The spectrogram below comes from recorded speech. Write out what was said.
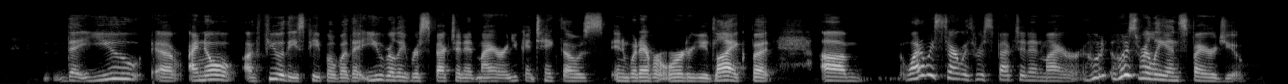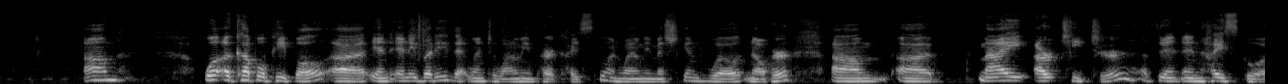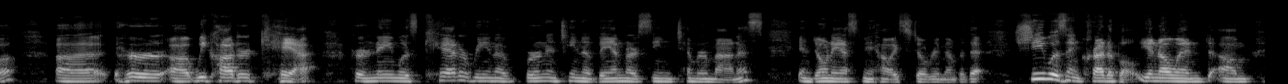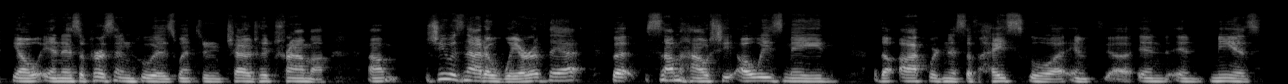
that you uh, i know a few of these people but that you really respect and admire and you can take those in whatever order you'd like but um, why don't we start with respect and admire? Who, who's really inspired you? Um, well, a couple people, uh, and anybody that went to Wyoming Park High School in Wyoming, Michigan will know her. Um, uh, my art teacher in, high school, uh, her uh, we called her Cat. Her name was Katerina Bernardina Van Marcin Timmermanis. And don't ask me how I still remember that. She was incredible, you know, and, um, you know, and as a person who has went through childhood trauma, um, she was not aware of that, but somehow she always made the awkwardness of high school and, uh, and, and me as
